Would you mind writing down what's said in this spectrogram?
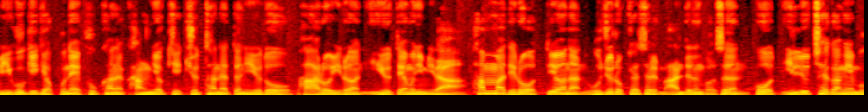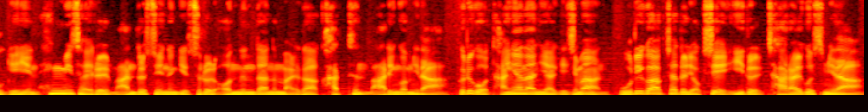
미국이 격분해 북한을 강력히 규탄했던 이유도 바로 이런 이유 때문입니다. 한마디로 뛰어난 우주 로켓을 만드는 것은 곧 인류 최강의 무기인 핵미사일을 만들 수 있는 기술을 얻는다는 말과 같은 말인 겁니다. 그리고 당연한 이야기지만 우리 과학자들 역시 이를 잘 알고 있습니다.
